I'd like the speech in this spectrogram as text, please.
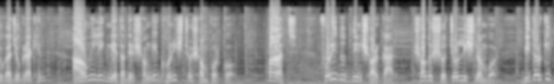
যোগাযোগ রাখেন, আওয়ামী লীগ নেতাদের সঙ্গে ঘনিষ্ঠ সম্পর্ক। পাঁচ ফরিদ উদ্দিন সরকার, সদস্য চল্লিশ নম্বর, বিতর্কিত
